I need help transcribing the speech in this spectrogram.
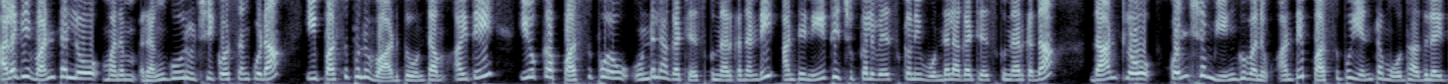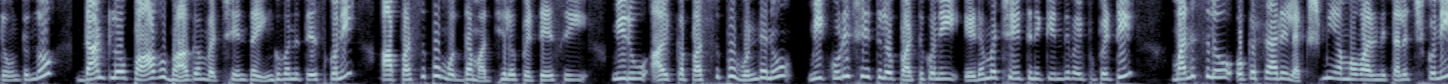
అలాగే వంటల్లో మనం రంగు రుచి కోసం కూడా ఈ పసుపును వాడుతూ ఉంటాం. అయితే ఈ యొక్క పసుపు ఉండలాగా చేసుకున్నారు కదండి? అంటే నీటి చుక్కలు వేసుకుని ఉండలాగా చేసుకున్నారు కదా? దాంట్లో కొంచెం ఇంగువను అంటే పసుపు ఎంత మోతాదులైతే ఉంటుందో దాంట్లో పావు భాగం వచ్చేంత ఇంగువను తీసుకొని ఆ పసుపు ముద్ద మధ్యలో పెట్టేసి మీరు ఆ యొక్క పసుపు ఉండను మీ కుడి చేతిలో పట్టుకుని ఎడమ చేతిని కింది వైపు పెట్టి మనసులో ఒకసారి లక్ష్మీ అమ్మవారిని తలుచుకుని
